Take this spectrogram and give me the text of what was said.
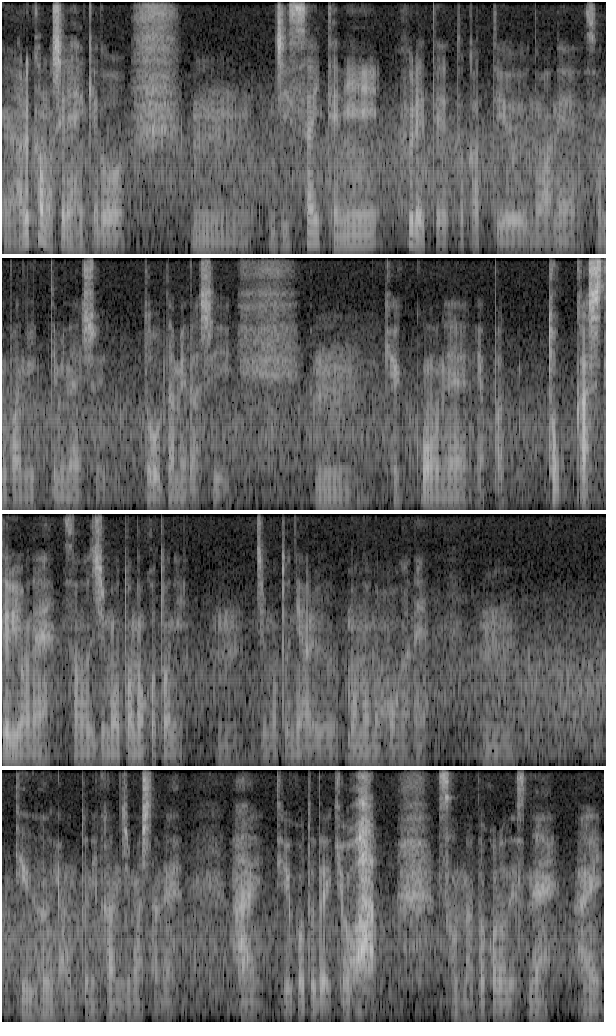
うん、あるかもしれへんけど、うん、実際手に触れてとかっていうのはねその場に行ってみないとダメだし、うん、結構ねやっぱ特化してるよねその地元のことに、うん、地元にあるものの方がね、うん、っていう風に本当に感じましたね。はい。ということで今日は そんなところですね。はい。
